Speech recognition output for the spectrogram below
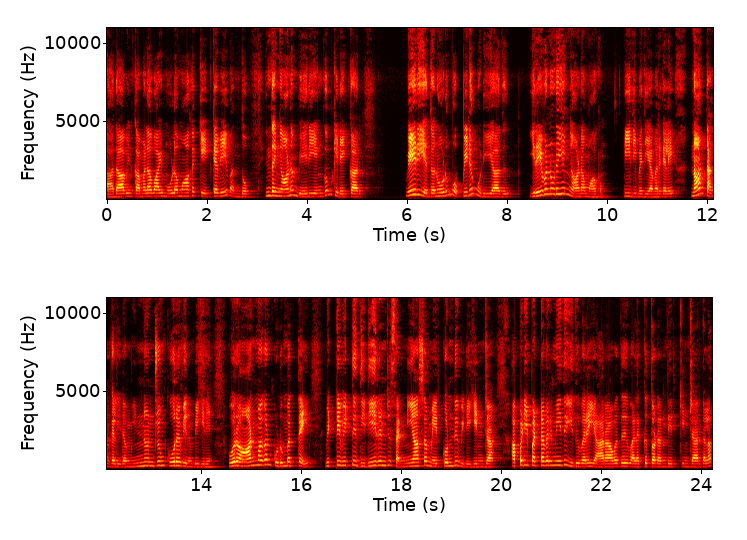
தாதாவின் கமலவாய் மூலமாக கேட்கவே வந்தோம். இந்த ஞானம் வேறு எங்கும் கிடைக்காது. வேறு எதனோடும் ஒப்பிட முடியாது. இறைவனுடைய ஞானமாகும். நீதிபதி அவர்களே நான் தங்களிடம் இன்னொன்றும் கூற விரும்புகிறேன். ஒரு ஆண்மகன் குடும்பத்தை விட்டுவிட்டு திடீரென்று சந்நியாசம் மேற்கொண்டு விடுகின்றான். அப்படிப்பட்டவர் மீது இதுவரை யாராவது வழக்கு தொடர்ந்திருக்கின்றார்களா?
